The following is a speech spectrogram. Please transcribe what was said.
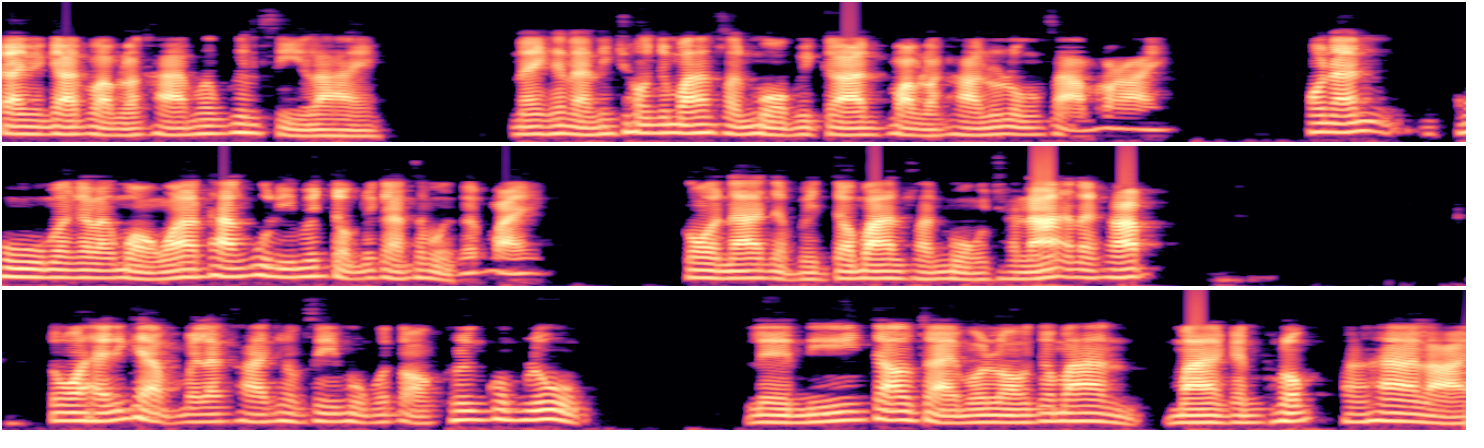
กลายเป็นการปรับราคาเพิ่มขึ้น4ราย ในขณะที่ช่องจ้าบ้าสันโบกมีการปรับราคาลดลง3ราย เพราะนั้นภูมันกำลังมองว่าทางคู่นี้ไม่จบด้วยการเสมอกันไป ก็น่าจะเป็นเจ้าบ้านสันโบกชนะนะครับ ตัวแฮนดิแคปในราคาเชลซีบุกมาต่อครึ่งควบลูกเลนนี้เจ้าจ่ายบอลรองเจ้าบ้านมากันครบทั้ง5ราย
